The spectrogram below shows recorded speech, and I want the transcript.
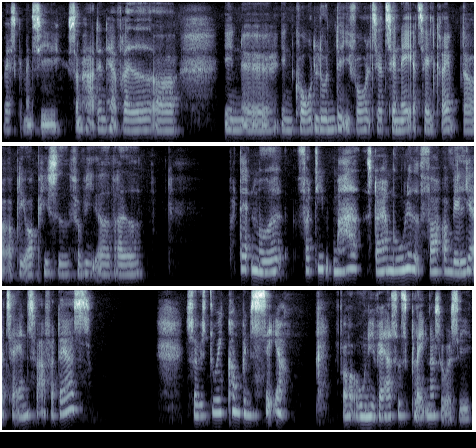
hvad skal man sige, som har den her vrede og en, øh, en kort lunde i forhold til at tage af og tale grimt og, og blive ophidset, forvirret, vrede. Den måde får de meget større mulighed for at vælge at tage ansvar for deres. Så hvis du ikke kompenserer for universets planer, så at sige.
